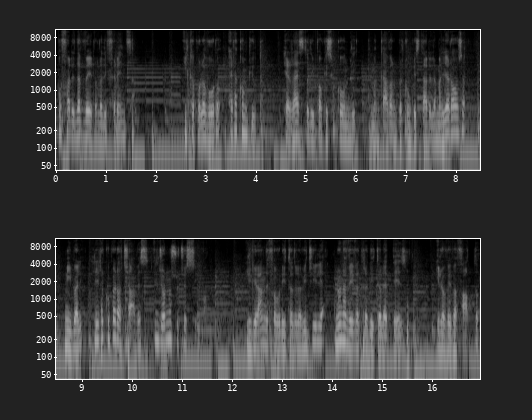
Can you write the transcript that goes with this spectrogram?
può fare davvero la differenza. Il capolavoro era compiuto e il resto dei pochi secondi che mancavano per conquistare la maglia rosa, Nibali li recuperò a Chavez il giorno successivo. Il grande favorito della vigilia non aveva tradito le attese e lo aveva fatto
